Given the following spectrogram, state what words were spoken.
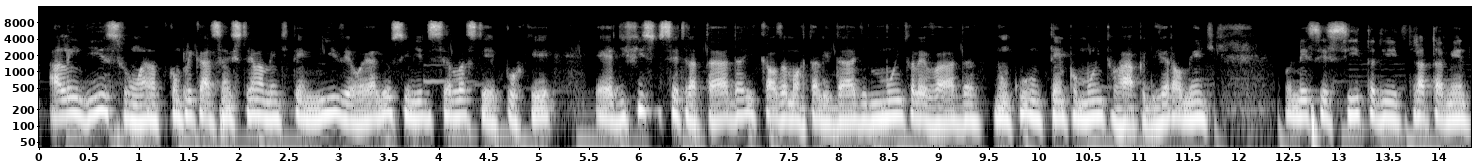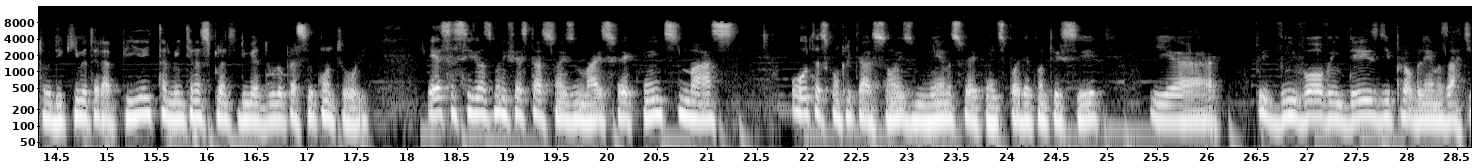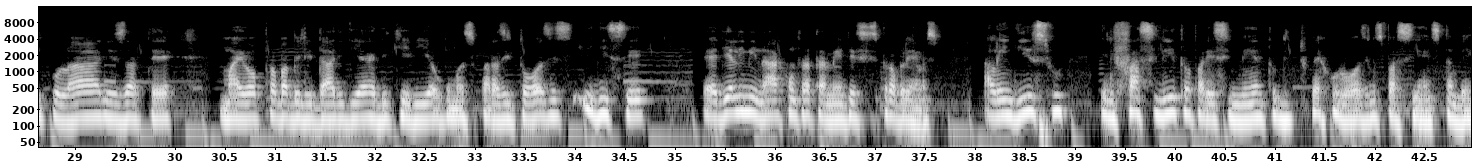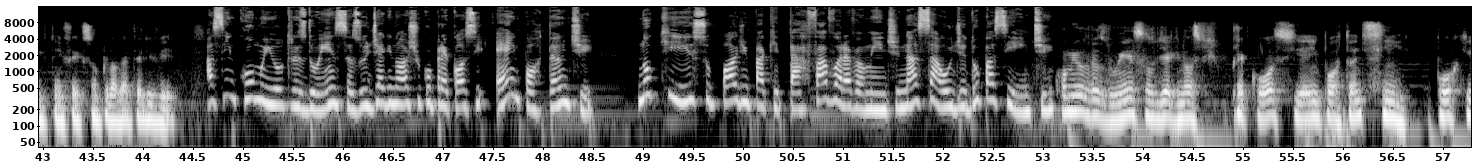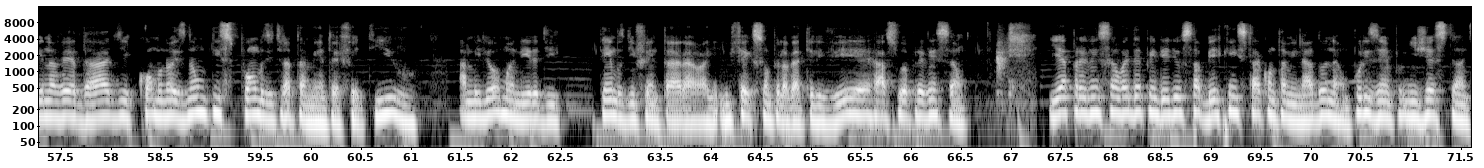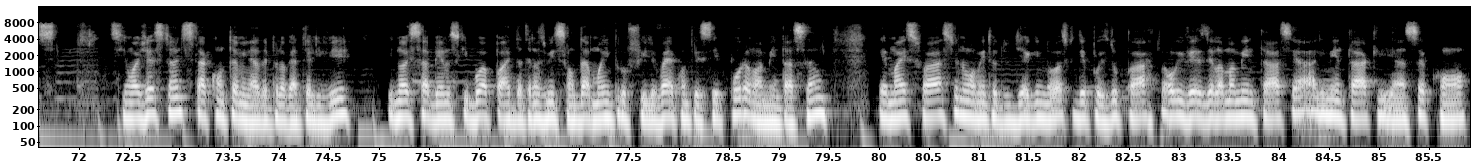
Além disso, uma complicação extremamente temível é a leucemia de células T, porque é difícil de ser tratada e causa mortalidade muito elevada num um tempo muito rápido. Geralmente necessita de tratamento de quimioterapia e também transplante de medula para seu controle. Essas seriam as manifestações mais frequentes, mas outras complicações menos frequentes podem acontecer e a, envolvem desde problemas articulares até maior probabilidade de adquirir algumas parasitoses e de ser é, de eliminar com tratamento esses problemas. Além disso, ele facilita o aparecimento de tuberculose nos pacientes também que têm infecção pelo HTLV. Assim como em outras doenças, o diagnóstico precoce é importante. No que isso pode impactar favoravelmente na saúde do paciente? Como em outras doenças, o diagnóstico precoce é importante sim, porque na verdade, como nós não dispomos de tratamento efetivo, a melhor maneira de temos de enfrentar a infecção pelo HTLV é a sua prevenção. E a prevenção vai depender de eu saber quem está contaminado ou não. Por exemplo, em gestantes. Se uma gestante está contaminada pelo HTLV e nós sabemos que boa parte da transmissão da mãe para o filho vai acontecer por amamentação, é mais fácil no momento do diagnóstico, depois do parto, ao invés dela amamentar, se alimentar a criança com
